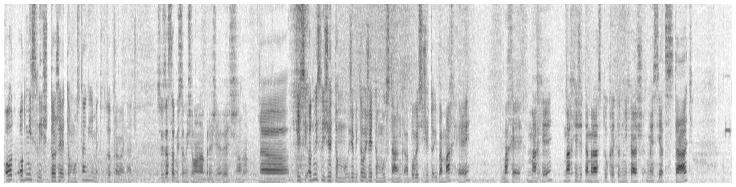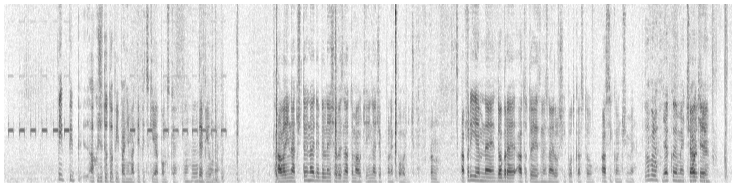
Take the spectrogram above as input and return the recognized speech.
od, odmyslíš to, že je to Mustang, ideme tu doprava ináč. Čiže zase by som išiel na nábrežie, vieš. No. No. Uh, keď si odmyslíš, že je, to, že, by to, že je to Mustang a povieš si, že to iba Mach-E, Maché. Mache, Mache, že tam rastú, keď to necháš mesiac stáť. Pip, pip, akože toto pípanie má typicky japonské. Mhm. Debilné. Ale ináč, to je najdebilnejšia vec na tom aute, ináč je plne v pohodičke. Áno. A príjemné, dobré, a toto je jeden z najdlhších podcastov. Asi končíme. Dobre. Ďakujeme, čaute. Čaute.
